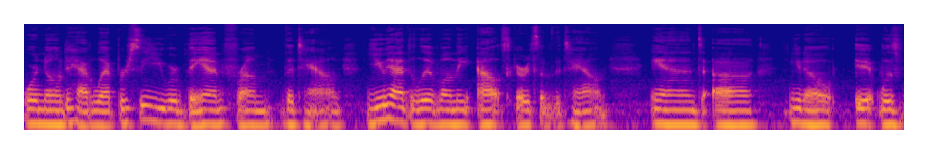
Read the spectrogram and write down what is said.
were known to have leprosy, you were banned from the town. You had to live on the outskirts of the town. And, uh, you know, it was,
